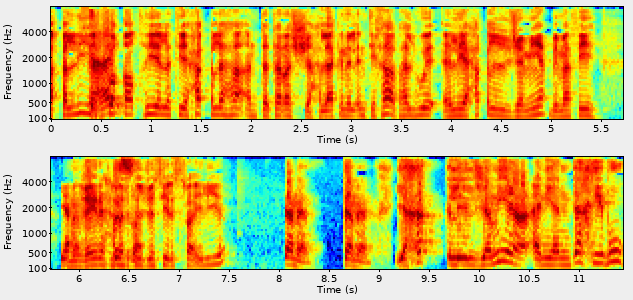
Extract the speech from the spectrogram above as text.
أقلية فهي... فقط هي التي يحق لها أن تترشح لكن الانتخاب هل هو هل يحق للجميع بما فيه يعني من غير حملة الجنسية الإسرائيلية؟ تمام تمام. يحق للجميع أن ينتخبوا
